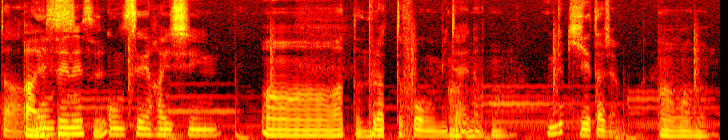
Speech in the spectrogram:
たあ音 SNS? 音声配信あーあったね。プラットフォームみたいな。うん。で消えたじゃん。うんうん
